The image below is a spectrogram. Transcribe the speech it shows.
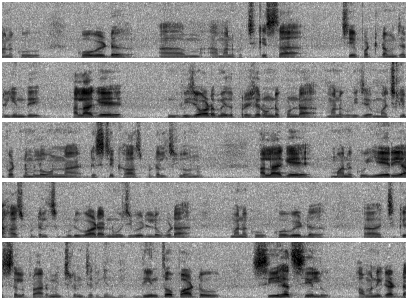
మనకు కోవిడ్ మనకు చికిత్స చేపట్టడం జరిగింది. అలాగే విజయవాడ మీద ప్రెషర్ ఉండకుండా మనకు విజయ మచిలీపట్నంలో ఉన్న డిస్ట్రిక్ట్ హాస్పిటల్స్లోను అలాగే మనకు ఏరియా హాస్పిటల్స్ గుడివాడ నూజివీడులో కూడా మనకు కోవిడ్ చికిత్సలు ప్రారంభించడం జరిగింది. దీంతో పాటు సిహెచ్సిలు అవనిగడ్డ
